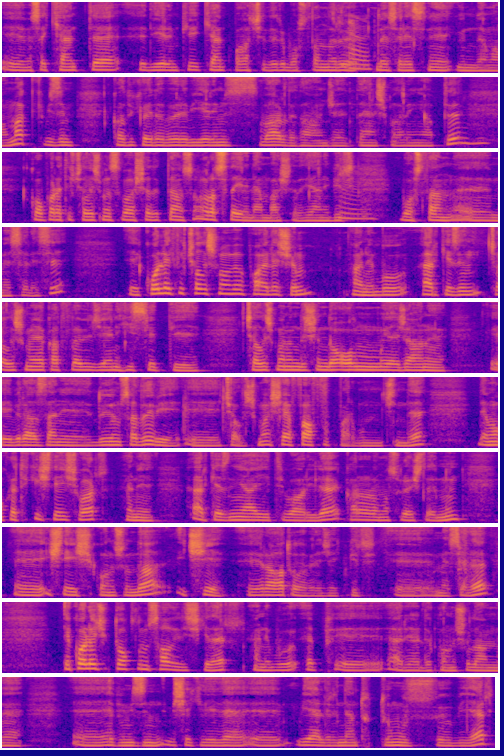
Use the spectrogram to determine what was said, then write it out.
e, mesela kentte e, diyelim ki kent bahçeleri, bostanları evet. meselesini gündem almak. Bizim Kadıköy'de böyle bir yerimiz vardı daha önce dayanışmaların yaptığı. Hı hı. Kooperatif çalışması başladıktan sonra orası da yeniden başladı. Yani bir hı. bostan e, meselesi. E, kolektif çalışma ve paylaşım hani bu herkesin çalışmaya katılabileceğini hissettiği, çalışmanın dışında olmayacağını e, biraz hani duyumsadığı bir e, çalışma. Şeffaflık var bunun içinde. Demokratik işleyiş var. Hani herkes nihai itibariyle karar alma süreçlerinin e, işleyişi konusunda içi rahat olabilecek bir mesele. Ekolojik toplumsal ilişkiler hani bu hep her yerde konuşulan ve hepimizin bir şekilde bir yerlerinden tuttuğumuz bir yer.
